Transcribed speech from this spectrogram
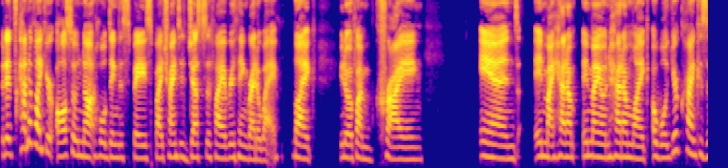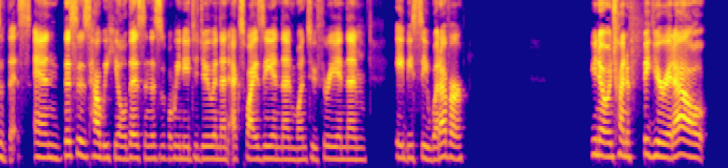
But it's kind of like you're also not holding the space by trying to justify everything right away. Like, you know, if I'm crying and in my head, I'm in my own head, I'm like, oh, well, you're crying because of this. And this is how we heal this. And this is what we need to do. And then XYZ, and then one, two, three, and then ABC, whatever. You know, and trying to figure it out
